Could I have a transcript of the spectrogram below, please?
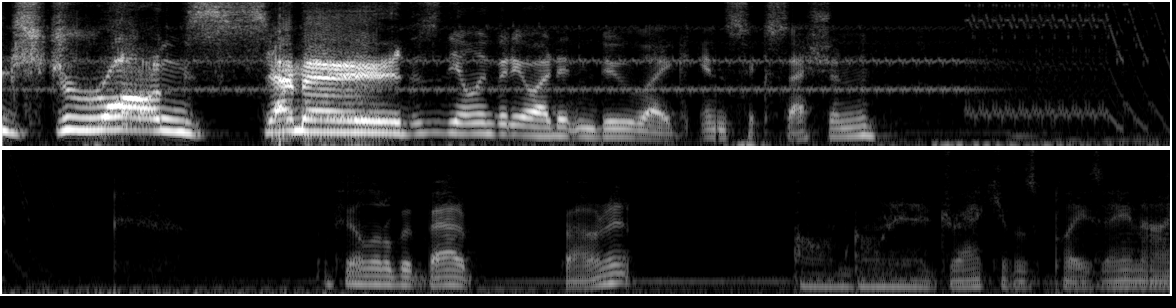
Big strong semi. This is the only video I didn't do like in succession. I feel a little bit bad about it. Oh, I'm going into Dracula's place, ain't I?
